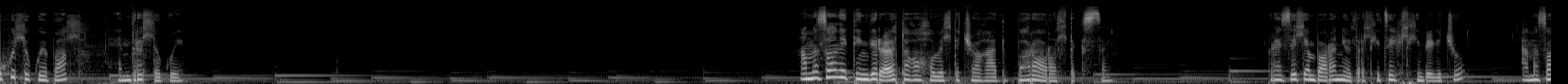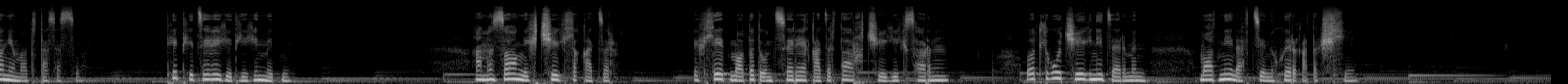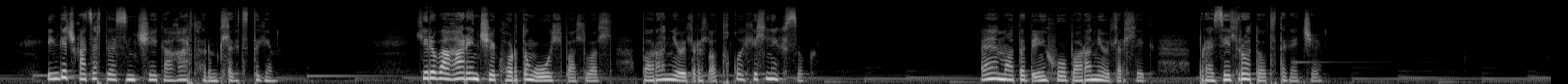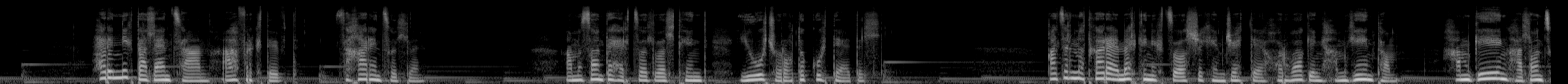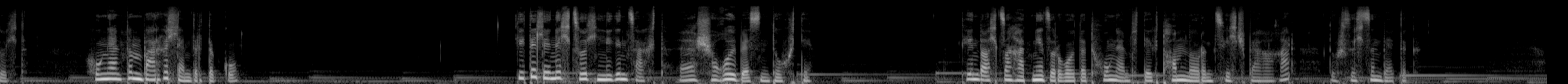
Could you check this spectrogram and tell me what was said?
Үхэл үгүй бол амьдрал үгүй. Амазоны тэнгэр ойтойгоо хувилдаж байгаад бороо оруулдаг гэсэн. Бразилийн борооны улирал хизээ эхлэх юм бэ гэж юу? Амазоны моддаас асуу. Тэд хизээвэ гэдгийг нь мэднэ. Амазон их чиглэг газар. Эхлээд модод үндсээрээ газар доорх чигийг сорно. Удалгүй чигний зарим нь модны навцын нөхөр гадагшлна. Ингиж газарт байсан чиг агаарт хоримтлагддаг юм. Хэрэг агаарын чиг хурдан үйл болвол борооны улирал удахгүй эхэлнэ гэсэн үг. Ай модод энхүү борооны улирлыг Бразил руу дууддаг ажээ. Харин нэг далайн цаана Африк төвд Сахарын цөл байна. Амазонтой харьцуулбал тэнд юу ч ургадаггүйтэй адил. Газар нутгаар Америк нэгдсэн улс шиг хэмжээтэй хорвоогийн хамгийн том, хамгийн халуун зүйлд хүн амтан баргал амьдардаггүй. Гэтэл энэ л цөл нэгэн цагт ой шугуй байсан төвхтэй. Тэнд олцсон хадны зургуудад хүн амьтдыг том нуранд сэлж байгаагаар дүрсэлсэн байдаг.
